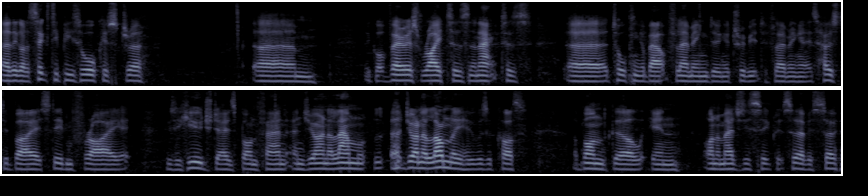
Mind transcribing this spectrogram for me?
Uh, they've got a 60-piece orchestra. Um, they've got various writers and actors uh, talking about Fleming, doing a tribute to Fleming, and it's hosted by Stephen Fry, who's a huge James Bond fan, and Joanna, Lam- Joanna Lumley, who was, of course, a Bond girl in On Her Majesty's Secret Service. So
